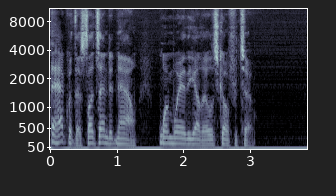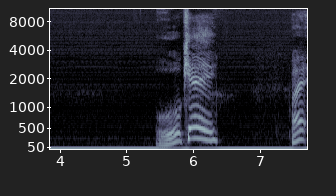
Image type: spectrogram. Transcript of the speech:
The heck with this. Let's end it now, one way or the other. Let's go for two. Okay. Right?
